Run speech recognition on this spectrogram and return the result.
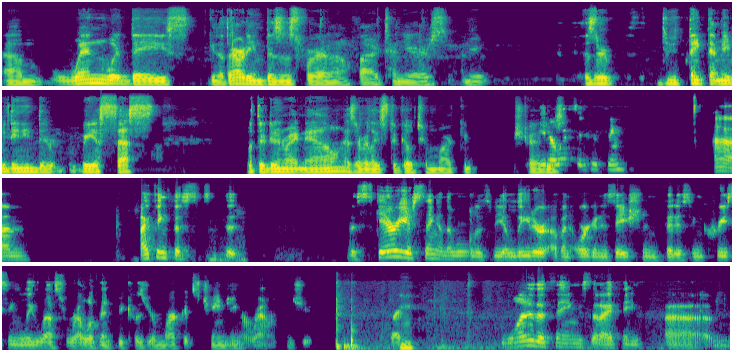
Um, when would they? You know, they're already in business for I don't know five, ten years. I mean, is there? Do you think that maybe they need to reassess what they're doing right now as it relates to go-to-market strategies? You know what's interesting? Um, I think this, the the scariest thing in the world is to be a leader of an organization that is increasingly less relevant because your market's changing around you. Right? Mm. one of the things that I think um,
